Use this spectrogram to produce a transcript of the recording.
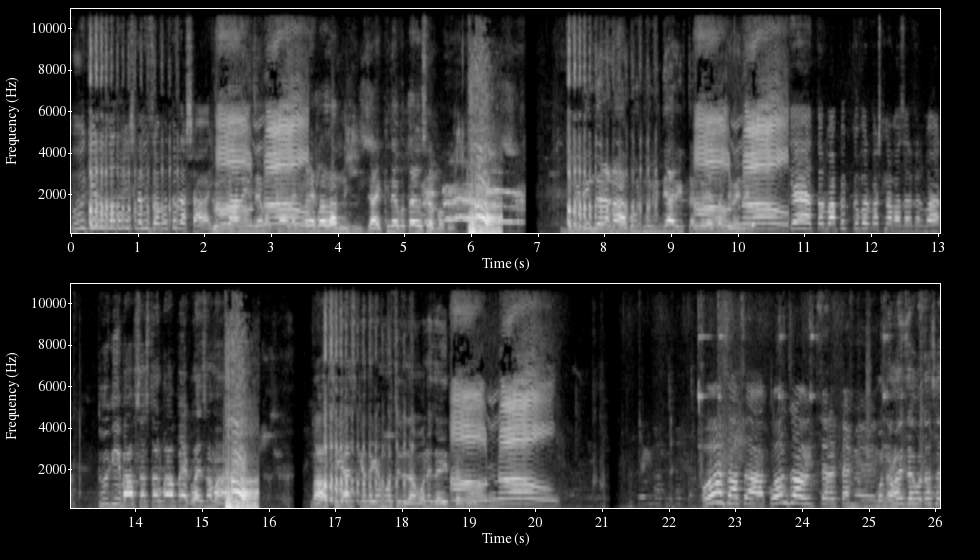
তুই কি রোজা থাকিস খালি জগতের আশায়? দূর হালি যে খাওয়া লাগি রেখলা লাভ নেই। যাই খিলাবো তাইও সে পাবো। দুই দিন ধরে না বুট মুড়ি দিয়ে আর ইফতার করে শান্তি ভাই না কে তোর বাপে কবার পাস না বাজার করবার? তুই কি বাপ সাস্তার বাপ একলাই সামা বাপ সিয়াজ কে মসজিদে যা মনে যায় ইফতার ও চাচা কোন যাও ইফতারের টাইমে মনে হয় যে হত আছে।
